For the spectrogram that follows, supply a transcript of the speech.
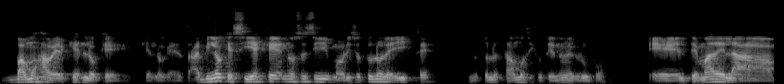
vamos a ver qué es, lo que, qué es lo que es. A mí lo que sí es que, no sé si Mauricio tú lo leíste, nosotros lo estábamos discutiendo en el grupo, eh, el tema de la,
